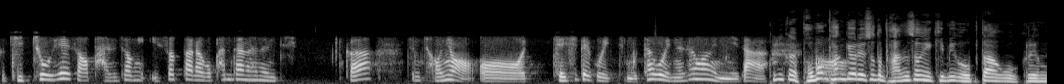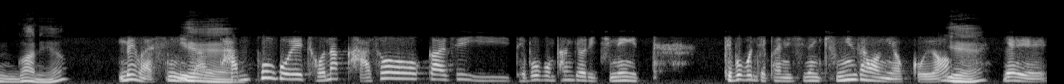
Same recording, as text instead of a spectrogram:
그 기초해서 반성이 있었다라고 판단하는 지가 지금 전혀 어 제시되고 있지 못하고 있는 상황입니다. 그러니까 법원 어. 판결에서도 반성의 기미가 없다고 그런 거 아니에요? 네, 맞습니다. 예. 반포고의 전학 가서까지 이 대법원 판결이 진행이 대법원 재판이 진행 중인 상황이었고요. 예. 예,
